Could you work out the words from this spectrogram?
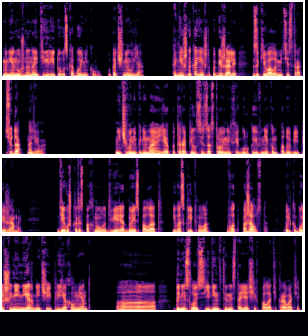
«Мне нужно найти Риту Воскобойникову», — уточнил я. «Конечно, конечно, побежали», — закивала медсестра. «Сюда, налево». Ничего не понимая, я поторопился за стройной фигуркой в неком подобии пижамы. Девушка распахнула дверь одной из палат и воскликнула. «Вот, пожалуйста, только больше не нервничай, приехал мент». а, -а, -а донеслось единственной стоящей в палате кровати.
